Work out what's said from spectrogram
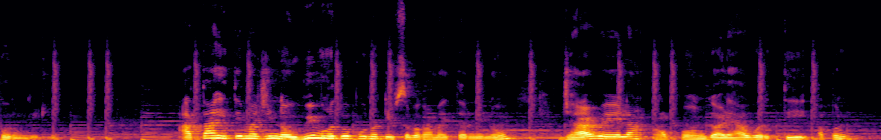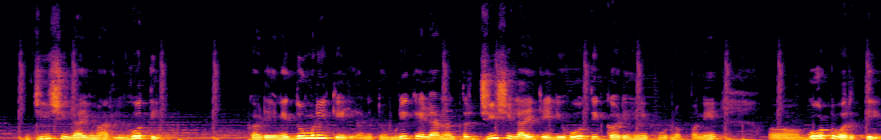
करून घेतले. आता इथे माझी नववी महत्त्वपूर्ण टिप्स बघा मैत्रिणीनो. ज्या वेळेला आपण गळ्यावरती आपण जी शिलाई मारली होती कडेने दुमडी केली आणि दुमडी केल्यानंतर जी शिलाई केली होती कडेने पूर्णपणे गोटवरती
